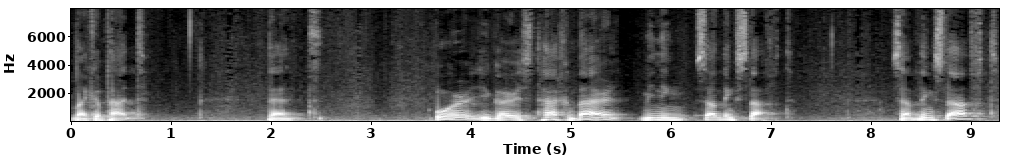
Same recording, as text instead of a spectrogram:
like a pat that or Yigaris Tach Bar meaning something stuffed. Something stuffed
